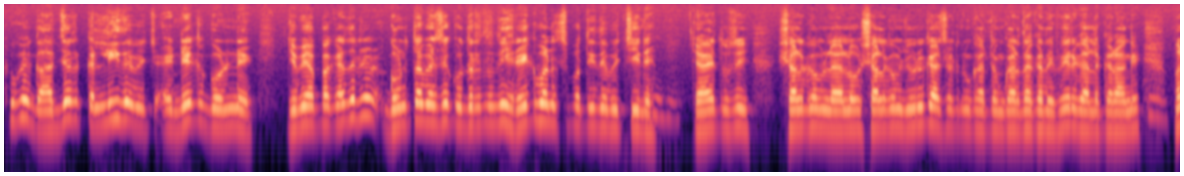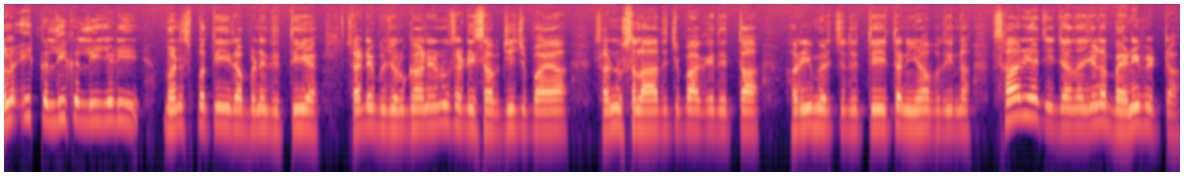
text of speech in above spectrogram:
ਕਿਉਂਕਿ ਗਾਜਰ ਕੱਲੀ ਦੇ ਵਿੱਚ ਇੰਨੇ ਕੁ ਗੁਣ ਨੇ ਜਿਵੇਂ ਆਪਾਂ ਕਹਿੰਦੇ ਨੇ ਗੁਣ ਤਾਂ ਵੈਸੇ ਕੁਦਰਤ ਦੀ ਹਰੇਕ ਬਨਸਪਤੀ ਦੇ ਵਿੱਚ ਹੀ ਨੇ। ਚਾਹੇ ਤੁਸੀਂ ਸ਼ਲਗਮ ਲੈ ਲਓ ਸ਼ਲਗਮ ਯੂਰਿਕ ਐਸਿਡ ਨੂੰ ਖਤਮ ਕਰਦਾ ਕਦੇ ਫੇਰ ਗੱਲ ਕਰਾਂਗੇ। ਮਤਲਬ ਇਹ ਕੱਲੀ ਕੱਲੀ ਜਿਹੜੀ ਬਨਸਪਤੀ ਰੱਬ ਨੇ ਦਿੱਤੀ ਹੈ ਸਾਡੇ ਬਜ਼ੁਰਗਾਂ ਨੇ ਉਹਨੂੰ ਸਾਡੀ ਸਬਜ਼ੀ ਚ ਪਾਇਆ ਸਾਨੂੰ ਸਲਾਦ ਚ ਪਾ ਕੇ ਦਿੱਤਾ ਹਰੀ ਮਿਰਚ ਦਿੱਤੀ, ਧਨੀਆ ਪੁਦੀਨਾ, ਸਾਰੀਆਂ ਚੀਜ਼ਾਂ ਦਾ ਜਿਹੜਾ ਬੈਨੀਫਿਟ ਆ,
